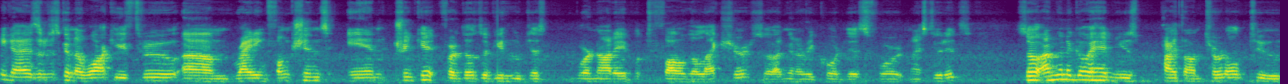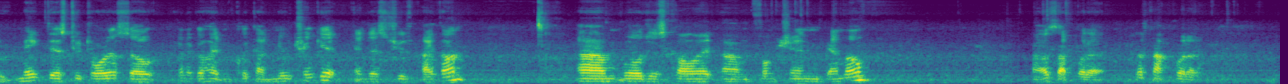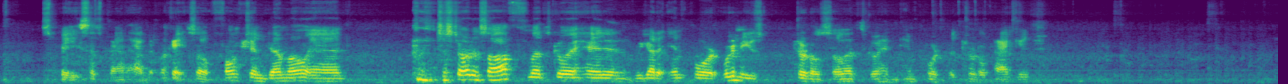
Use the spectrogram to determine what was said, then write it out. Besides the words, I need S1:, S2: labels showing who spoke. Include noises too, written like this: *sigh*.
S1: Hey guys, I'm just going to walk you through um, writing functions in Trinket for those of you who just were not able to follow the lecture. So I'm going to record this for my students. So I'm going to go ahead and use Python Turtle to make this tutorial. So I'm going to go ahead and click on New Trinket and just choose Python. Um, we'll just call it um, function demo. Uh, let's not put a let's not put a space. That's bad habit. Okay, so function demo and *clears throat* to start us off, let's go ahead and we got to import. We're going to use Turtle, so let's go ahead and import the Turtle package.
